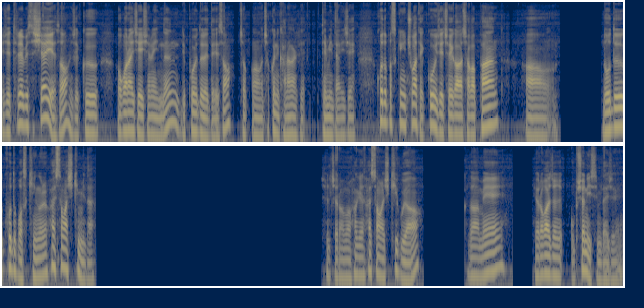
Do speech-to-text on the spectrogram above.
이제 트레비스 CI에서 이제 그 오거나이제이션에 있는 리포들에 대해서 접, 어, 접근이 가능하게 됩니다. 이제 코드 버스킹이 추가됐고 이제 제가 작업한 어, 노드 코드 버스킹을 활성화시킵니다. 실제로 한번 확인 활성화 시키고요. 그 다음에 여러 가지 옵션이 있습니다. 이제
